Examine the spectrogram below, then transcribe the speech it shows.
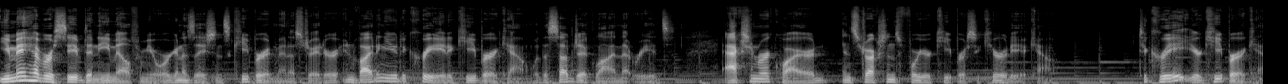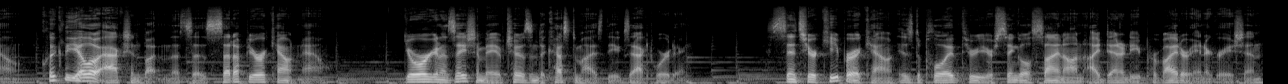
You may have received an email from your organization's Keeper administrator inviting you to create a Keeper account with a subject line that reads, Action Required Instructions for your Keeper Security Account. To create your Keeper account, click the yellow action button that says Set up your account now. Your organization may have chosen to customize the exact wording. Since your Keeper account is deployed through your single sign on identity provider integration,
